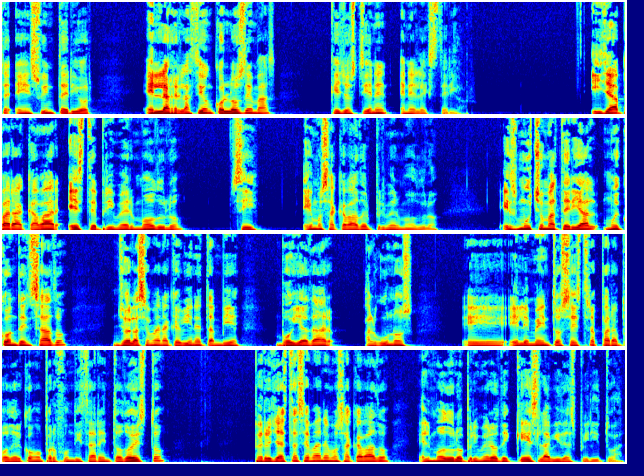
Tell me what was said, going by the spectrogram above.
en su interior, en la relación con los demás que ellos tienen en el exterior. Y ya para acabar este primer módulo, sí, hemos acabado el primer módulo. Es mucho material, muy condensado, yo la semana que viene también voy a dar algunos eh, elementos extras para poder como profundizar en todo esto. Pero ya esta semana hemos acabado el módulo primero de qué es la vida espiritual.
